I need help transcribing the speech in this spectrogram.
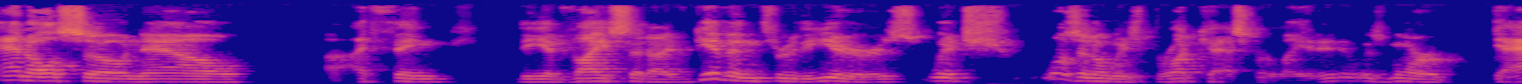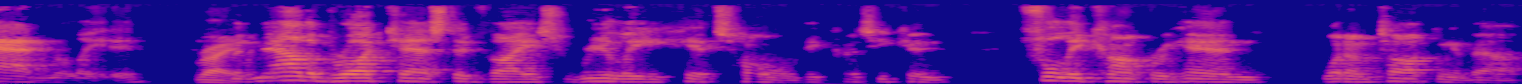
And also now, I think the advice that I've given through the years, which wasn't always broadcast related, it was more dad related, Right. But now the broadcast advice really hits home because he can fully comprehend what I'm talking about.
